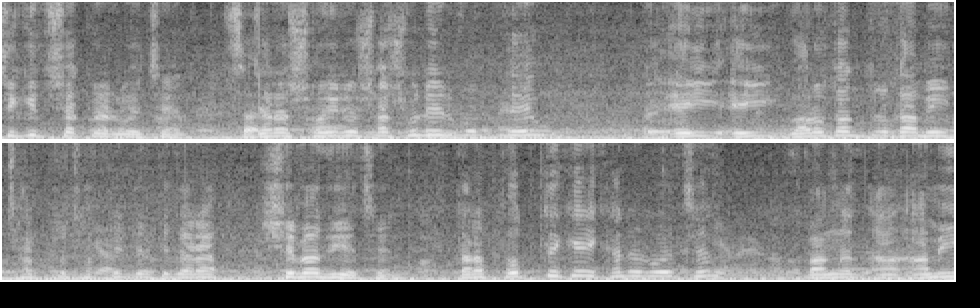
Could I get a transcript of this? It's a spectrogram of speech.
চিকিৎসকরা রয়েছেন যারা স্বৈর শাসনের মধ্যেও এই এই গণতন্ত্রকামী ছাত্রছাত্রীদেরকে যারা সেবা দিয়েছেন তারা প্রত্যেকে এখানে রয়েছেন। বাংলা আমি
